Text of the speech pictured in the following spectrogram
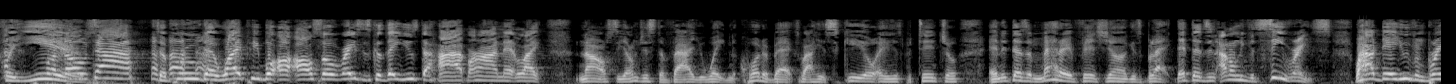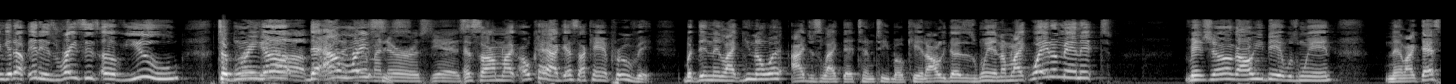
for years time. to prove that white people are also racist because they used to hide behind that like, no, see, I'm just evaluating the quarterbacks by his skill and his potential. And it doesn't matter if Vince Young is black. That doesn't, I don't even see race. Well, how dare you even bring it up? It is racist of you to bring, it up, up. that I'm racist. nerves, yes. And so I'm like, okay, I guess I can't prove it. But then they're like, you know what? I just like that Tim Tebow kid. All he does is win. I'm like, wait a minute. Vince Young, all he did was win. And they're like, that's,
